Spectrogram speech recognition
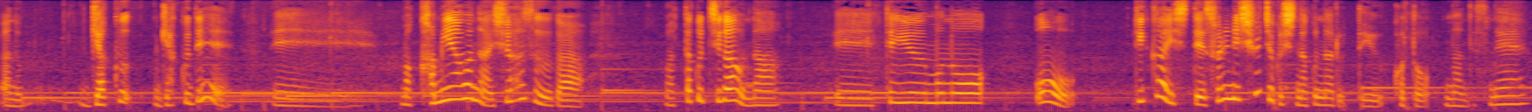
あの逆逆で、えーまあ、噛み合わない周波数が全く違うな、えー、っていうものを理解してそれに執着しなくなるっていうことなんですね。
